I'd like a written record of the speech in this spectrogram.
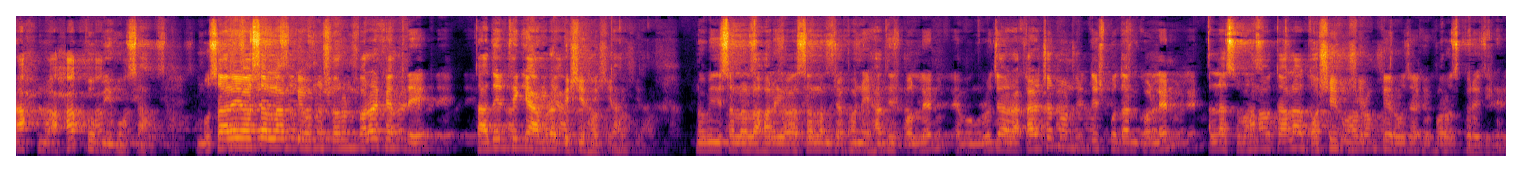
নাহনু আহাক্কবি মুসা। মুসা আলাইসাল্লামকে অনুসরণ করার ক্ষেত্রে তাদের থেকে আমরা বেশি হকদার। নবীজি সাল্লাহ আলী আসাল্লাম যখন এই হাদিস বললেন এবং রোজা রাখার জন্য নির্দেশ প্রদান করলেন, আল্লাহ সুবাহ তালা দশই মহরমকে রোজাকে ফরজ করে দিলেন।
